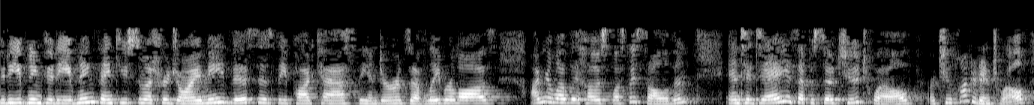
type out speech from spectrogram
Good evening, good evening. Thank you so much for joining me. This is the podcast, The Endurance of Labor Laws. I'm your lovely host, Lesley Sullivan, and today is episode 212, or 212,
